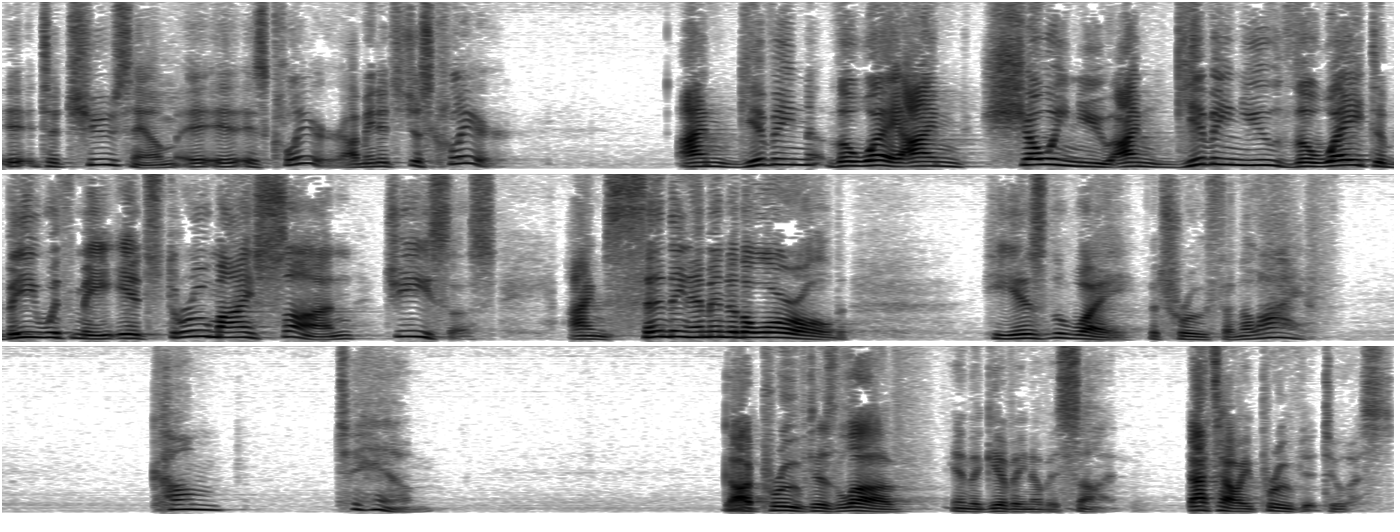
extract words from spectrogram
eh, to choose him is clear. I mean, it's just clear. I'm giving the way. I'm showing you. I'm giving you the way to be with me. It's through my son, Jesus. I'm sending him into the world He is the way, the truth, and the life. Come to Him. God proved His love in the giving of His Son. That's how He proved it to us.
